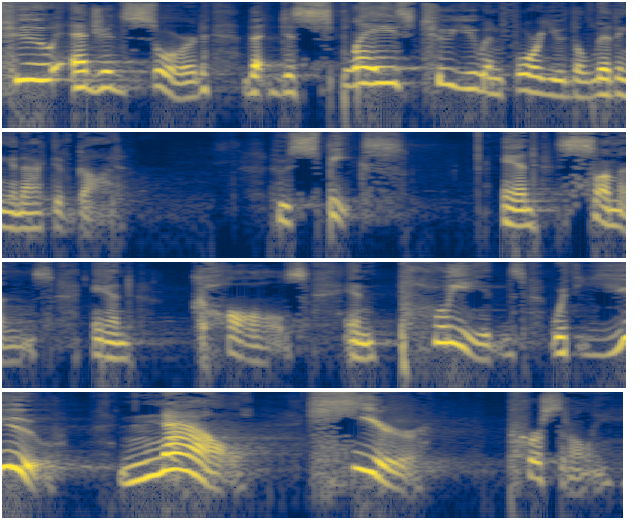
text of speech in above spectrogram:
two edged sword that displays to you and for you the living and active God who speaks and summons and calls and pleads with you now, here, personally.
